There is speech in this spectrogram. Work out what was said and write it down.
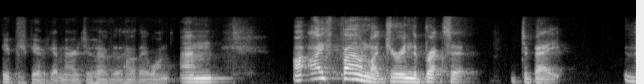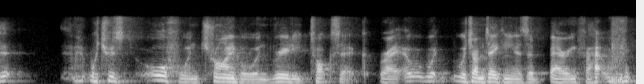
people should be able to get married to whoever the hell they want. Um, I, I found like during the Brexit debate that which was awful and tribal and really toxic, right? Uh, which I'm taking as a bearing for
